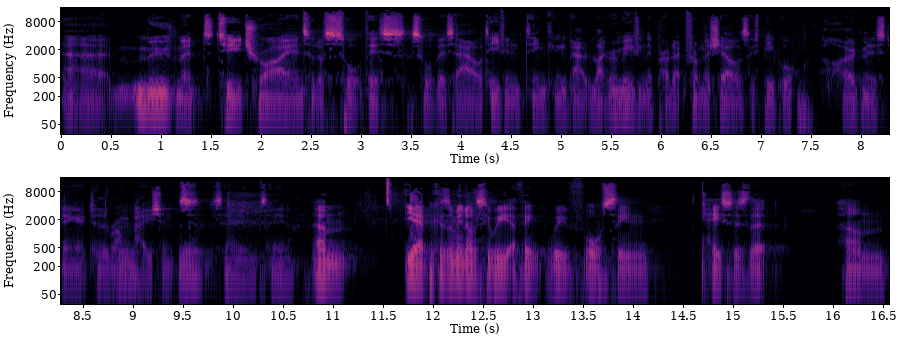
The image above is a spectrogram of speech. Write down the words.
uh, movement to try and sort of sort this sort this out. Even thinking about like removing the product from the shelves if people are administering it to the wrong mm. patients. Yeah. So, so yeah. Um, yeah, because I mean, obviously, we I think we've all seen cases that um,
